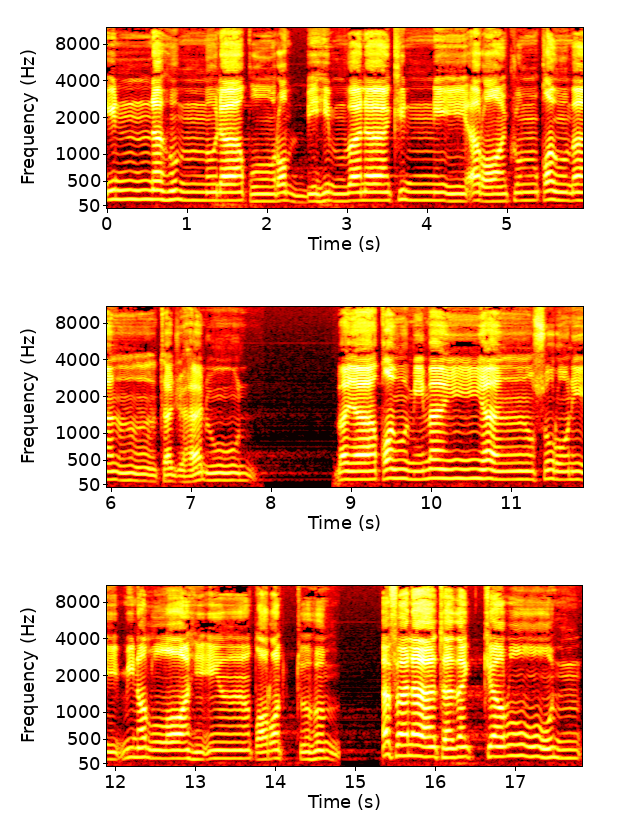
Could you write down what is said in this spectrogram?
إنهم ملاقوا ربهم ولكني أراكم قوما تجهلون ويا قوم من ينصرني من الله إن طردتهم أفلا تذكرون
